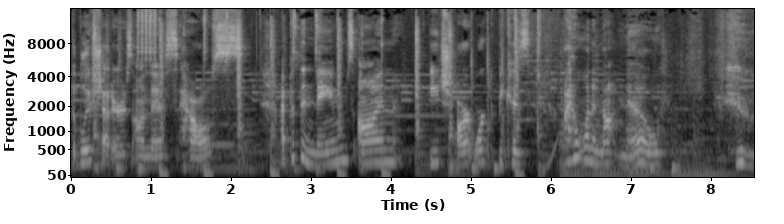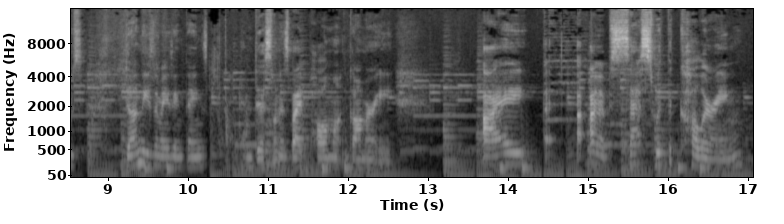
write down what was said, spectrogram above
The blue shutters on this house. I put the names on each artwork because I don't want to not know who's done these amazing things. And this one is by Paul Montgomery. I, I'm obsessed with the coloring.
